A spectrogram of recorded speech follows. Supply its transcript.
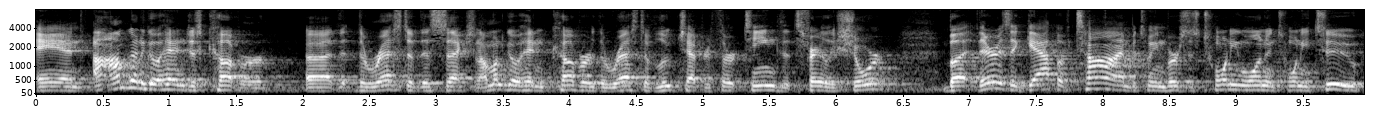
And I'm going to go ahead and just cover uh, the, the, rest of this section. I'm going to go ahead and cover the rest of Luke chapter 13 because it's fairly short. But there is a gap of time between verses 21 and 22,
